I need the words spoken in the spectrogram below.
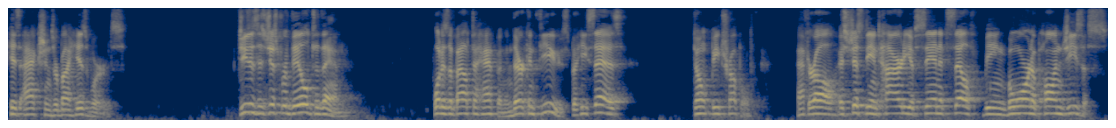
his actions or by his words. Jesus has just revealed to them what is about to happen, and they're confused, but he says, Don't be troubled. After all, it's just the entirety of sin itself being borne upon Jesus.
